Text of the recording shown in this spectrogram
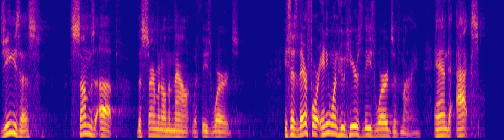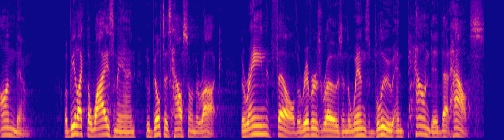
Jesus sums up the Sermon on the Mount with these words. He says, Therefore, anyone who hears these words of mine and acts on them will be like the wise man who built his house on the rock. The rain fell, the rivers rose, and the winds blew and pounded that house.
